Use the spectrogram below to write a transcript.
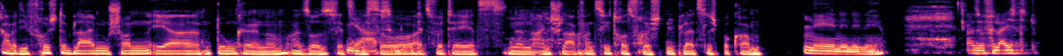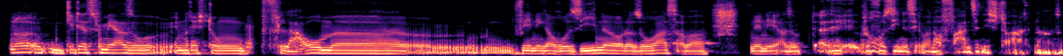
Aber die Früchte bleiben schon eher dunkel, ne? Also es ist jetzt ja, nicht absolut. so, als würde er jetzt einen Einschlag von Zitrusfrüchten plötzlich bekommen. Nee, nee, nee, nee. Also vielleicht ne, geht jetzt mehr so in Richtung Pflaume, ähm, weniger Rosine oder sowas, aber nee, nee, also äh, Rosine ist immer noch wahnsinnig stark, ne? Also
